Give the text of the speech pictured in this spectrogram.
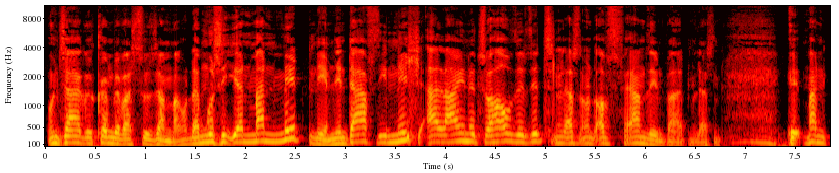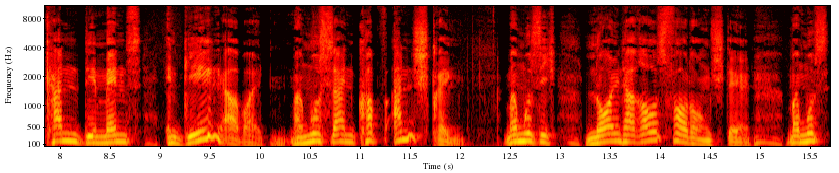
und sage, können wir was zusammen machen. Und da muss sie ihren Mann mitnehmen, den darf sie nicht alleine zu Hause sitzen lassen und aufs Fernsehen warten lassen. Äh, man kann Demenz entgegenarbeiten. Man muss seinen Kopf anstrengen. Man muss sich neuen Herausforderungen stellen. Man muss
